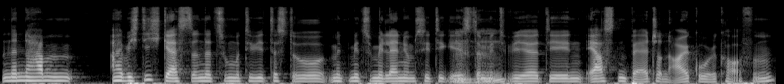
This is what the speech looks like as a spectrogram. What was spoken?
dann haben, habe ich dich gestern dazu motiviert, dass du mit mir zu Millennium City gehst, damit wir den ersten Badge an Alkohol kaufen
